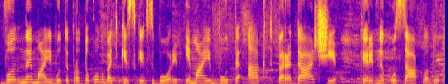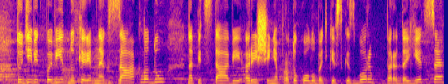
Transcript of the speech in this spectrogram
вони має бути протокол батьківських зборів і має бути акт передачі керівнику закладу. Тоді відповідно керівник закладу на підставі рішення протоколу батьківських зборів передає це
